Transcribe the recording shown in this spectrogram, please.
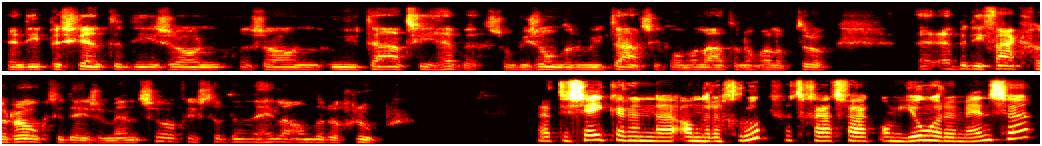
en die patiënten die zo'n zo'n mutatie hebben, zo'n bijzondere mutatie, komen we later nog wel op terug. Uh, hebben die vaak gerookt, deze mensen, of is dat een hele andere groep? Het is zeker een andere groep. Het gaat vaak om jongere mensen.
